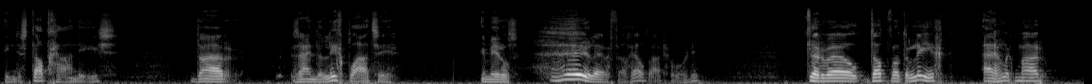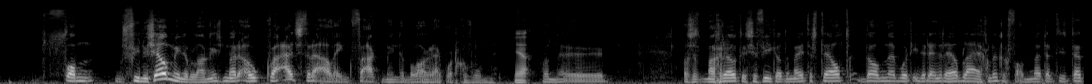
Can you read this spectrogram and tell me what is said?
in de stad gaande is. Daar zijn de lichtplaatsen inmiddels heel erg veel geld waard geworden. Terwijl dat wat er ligt eigenlijk maar van financieel minder belang is, maar ook qua uitstraling vaak minder belangrijk wordt gevonden. Ja. Van, uh, als het maar groot is, een vierkante meter stelt, dan uh, wordt iedereen er heel blij en gelukkig van. Maar dat is, dat,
